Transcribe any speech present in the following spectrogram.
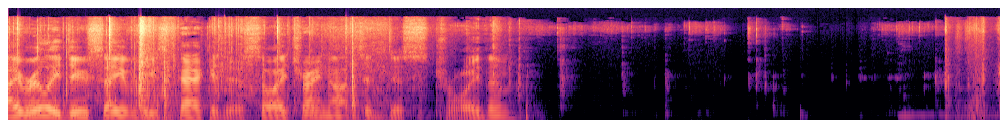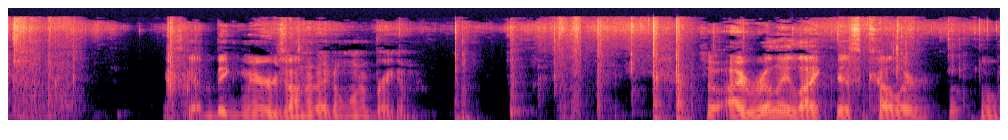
I really do save these packages, so I try not to destroy them. It's got big mirrors on it, I don't want to break them. So I really like this color. -oh.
